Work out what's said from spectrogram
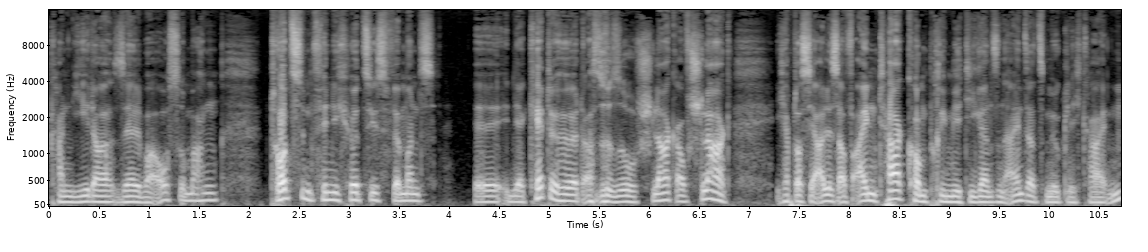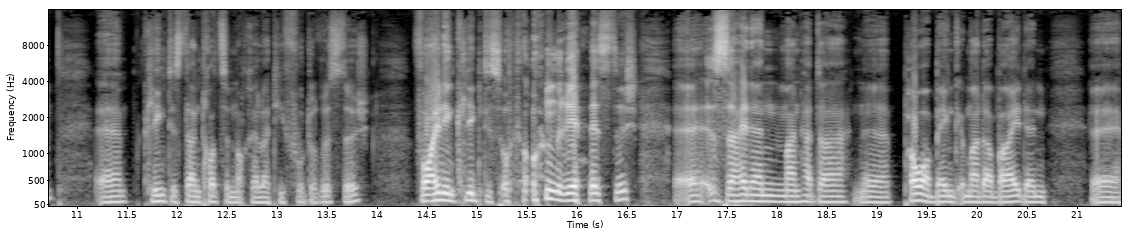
Kann jeder selber auch so machen. Trotzdem finde ich, hört sich es, wenn man es äh, in der Kette hört, also so Schlag auf Schlag. Ich habe das ja alles auf einen Tag komprimiert, die ganzen Einsatzmöglichkeiten. Äh, klingt es dann trotzdem noch relativ futuristisch. Vor allen Dingen klingt es un unrealistisch. Äh, es sei denn, man hat da eine Powerbank immer dabei, denn äh,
